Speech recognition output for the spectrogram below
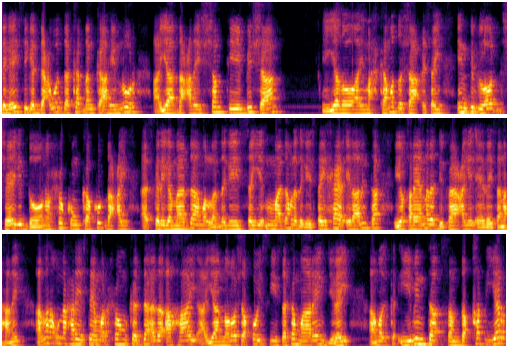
dhegaysiga dacwadda ka dhanka ahi nuur ayaa dhacday shantii bishan iyadoo ay maxkamaddu shaacisay in dib loo sheegi doono xukunka ku dhacay askariga maadaama la dhegaysay maadaama la dhegaystay xeer ilaalinta iyo qareennada difaacayay eedaysanahani allaha u naxariistay marxuumka da'da ahaay ayaa nolosha qoyskiisa ka maarayn jiray ama iibinta sandaqad yar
